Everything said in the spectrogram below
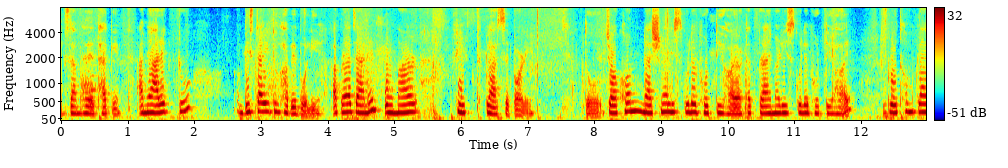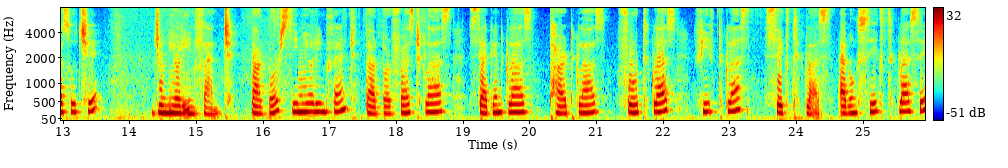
এক্সাম হয়ে থাকে। আমি আরেকটু বিস্তারিতভাবে বলি। আপনারা জানেন ওমার ফিফথ ক্লাসে পড়ে। তো যখন ন্যাশনাল স্কুলে ভর্তি হয়, অর্থাৎ প্রাইমারি স্কুলে ভর্তি হয়, প্রথম ক্লাস হচ্ছে জুনিয়র ইনফ্যান্ট তারপর সিনিয়র ইনফ্যান্ট তারপর first class second class third class fourth class fifth class sixth class এবং সিক্সথ ক্লাসে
